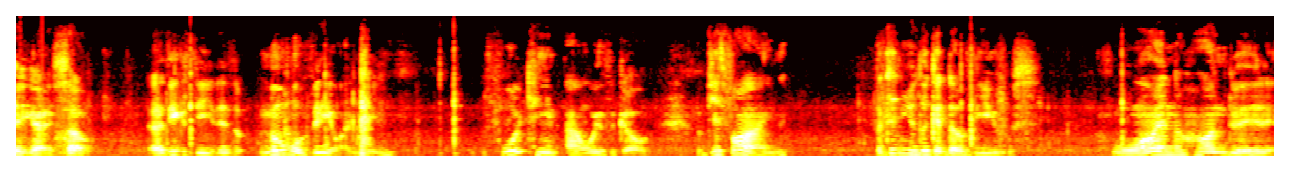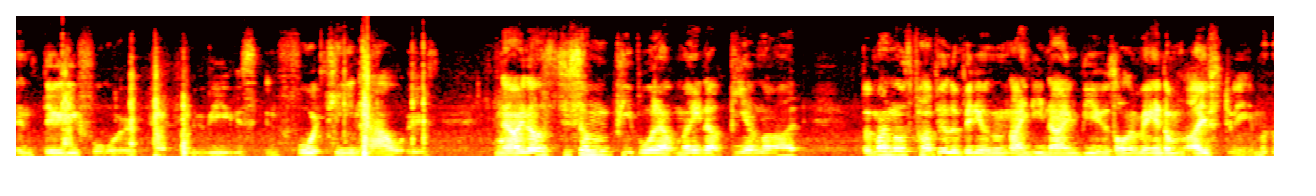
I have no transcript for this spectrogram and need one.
Okay guys, so, as you can see, this is a normal video I made 14 hours ago, which is fine, but then you look at the views. 134 views in 14 hours. Now I know to some people that might not be a lot, but my most popular video is 99 views on a random live stream.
